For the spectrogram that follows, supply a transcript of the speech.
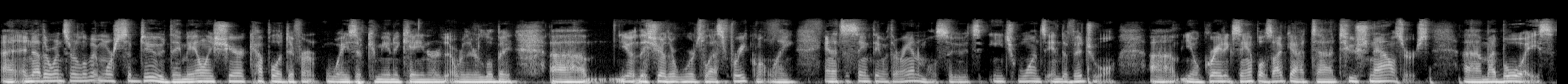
Uh, and other ones are a little bit more subdued. They may only share a couple of different ways of communicating, or, or they're a little bit, um, you know, they share their words less frequently. And it's the same thing with our animals. So it's each one's individual. Um, you know, great examples. I've got uh, two schnauzers, uh, my boys,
